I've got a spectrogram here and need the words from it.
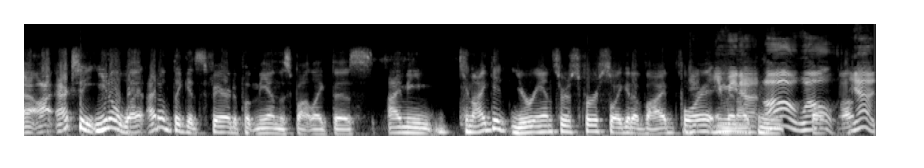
I, actually, you know what? I don't think it's fair to put me on the spot like this. I mean, can I get your answers first so I get a vibe for it? You mean? Uh, oh well, yeah.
